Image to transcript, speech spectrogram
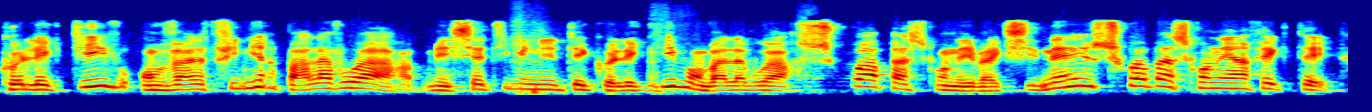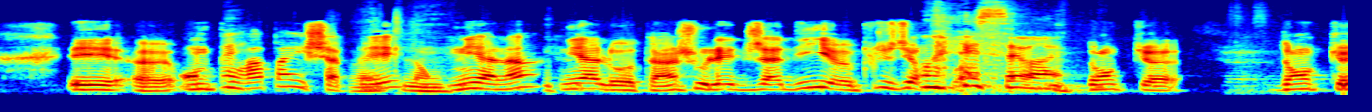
collective, on va finir par l'avoir. Mais cette immunité collective, on va l'avoir soit parce qu'on est vacciné, soit parce qu'on est infecté. Et euh, on ne pourra pas échapper ni à l'un ni à l'autre. Hein. Je vous l'ai déjà dit plusieurs fois. C'est vrai. Donc, donc,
